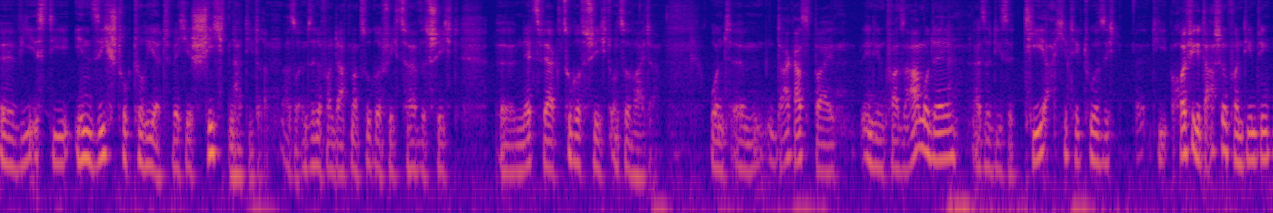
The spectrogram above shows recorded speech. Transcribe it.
äh, wie ist die in sich strukturiert? Welche Schichten hat die drin? Also im Sinne von Datenbank-Zugriffsschicht, Service-Schicht, äh, Netzwerk-Zugriffsschicht und so weiter. Und ähm, da gab es bei in dem Quasar-Modell, also diese T-Architektur-Sicht, die häufige Darstellung von dem Ding,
